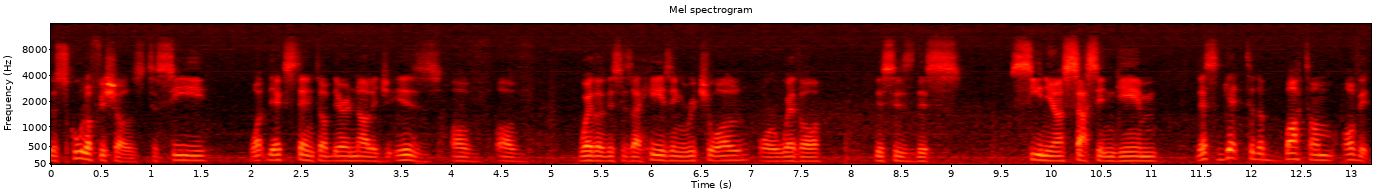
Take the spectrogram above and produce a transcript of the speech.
the school officials to see what the extent of their knowledge is of, of whether this is a hazing ritual or whether this is this senior assassin game. Let's get to the bottom of it.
